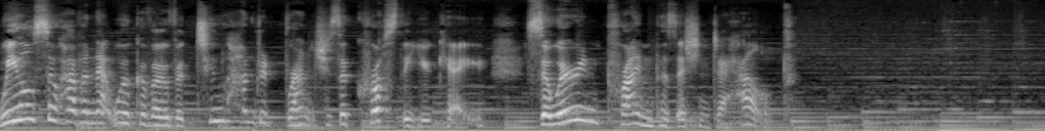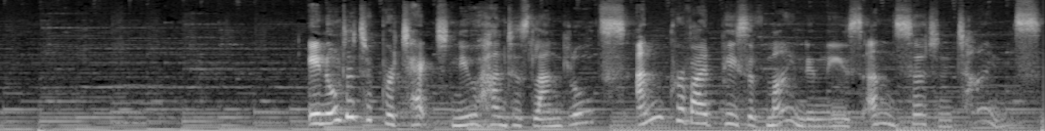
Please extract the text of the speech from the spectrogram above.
We also have a network of over 200 branches across the UK, so we're in prime position to help. In order to protect new Hunters landlords and provide peace of mind in these uncertain times,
